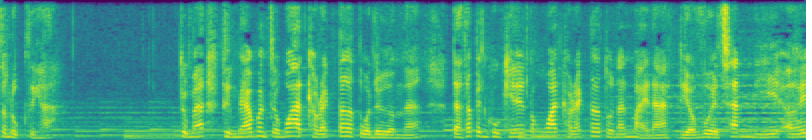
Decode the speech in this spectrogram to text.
สนุกสิคะถูกไหมถึงแม้มันจะวาด character ตัวเดิมนะ แต่ถ้าเป็นครูเคสต้องวาด character ตัวนั้นใหม่นะ เดี๋ยวเวอร์ชั่นนี้ เอ้ย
